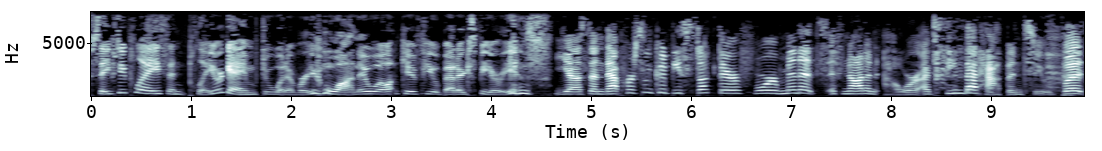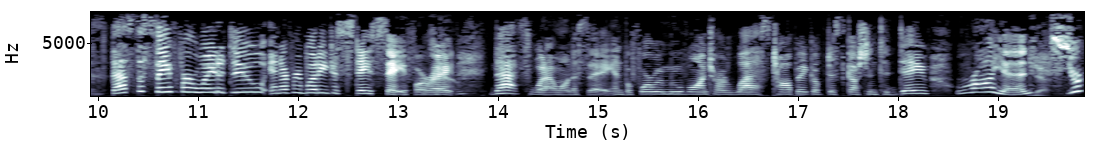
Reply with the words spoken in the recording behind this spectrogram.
safety place and play your game, do whatever you want. It will give you a better experience. Yes, and that person could be stuck there for minutes, if not an hour. I've seen that happen too. But that's the safer way to do, and everybody just stay safe, alright? Yeah. That's what I want to say. And before we move on to our last topic of discussion today, Ryan, yes. you're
